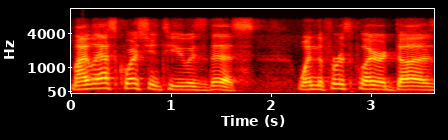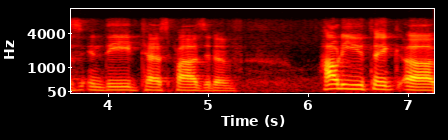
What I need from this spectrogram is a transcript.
My last question to you is this: When the first player does indeed test positive, how do you think uh,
